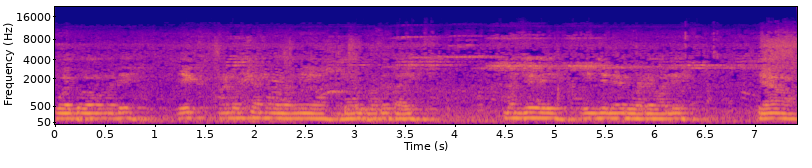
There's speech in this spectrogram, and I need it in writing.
वैभवामध्ये एक अनोख्या नावाने भर पडत आहे. म्हणजे इंजिनियर वाडेवाले या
